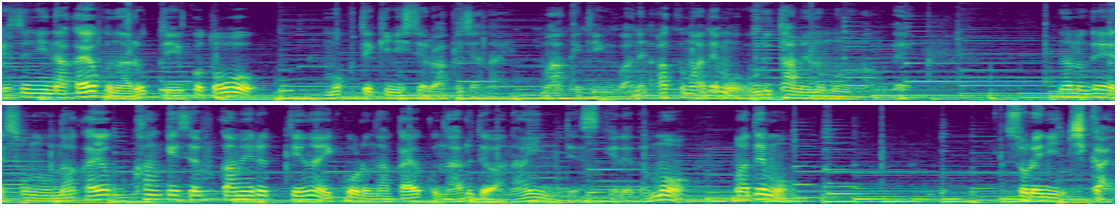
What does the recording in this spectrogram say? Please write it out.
別に仲良くなるっていうことを目的にしてるわけじゃないマーケティングはねあくまでも売るためのものなのでなのでその仲良く関係性を深めるっていうのはイコール仲良くなるではないんですけれどもまあでもそれに近い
